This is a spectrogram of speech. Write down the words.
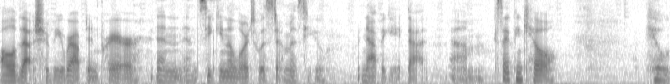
all of that should be wrapped in prayer and, and seeking the Lord's wisdom as you navigate that. Because um, I think He'll He'll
